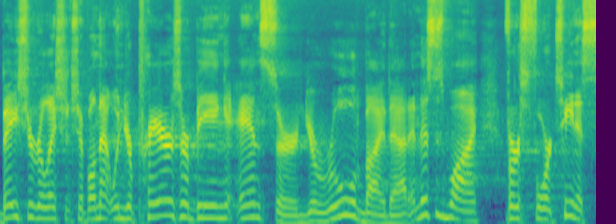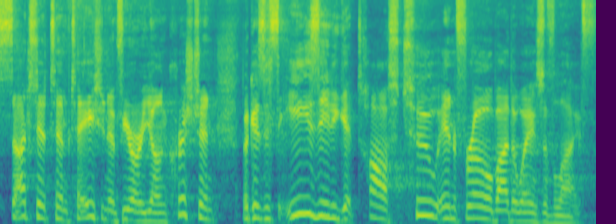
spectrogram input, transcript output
base your relationship on that. When your prayers are being answered, you're ruled by that. And this is why verse 14 is such a temptation if you're a young Christian, because it's easy to get tossed to and fro by the ways of life.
